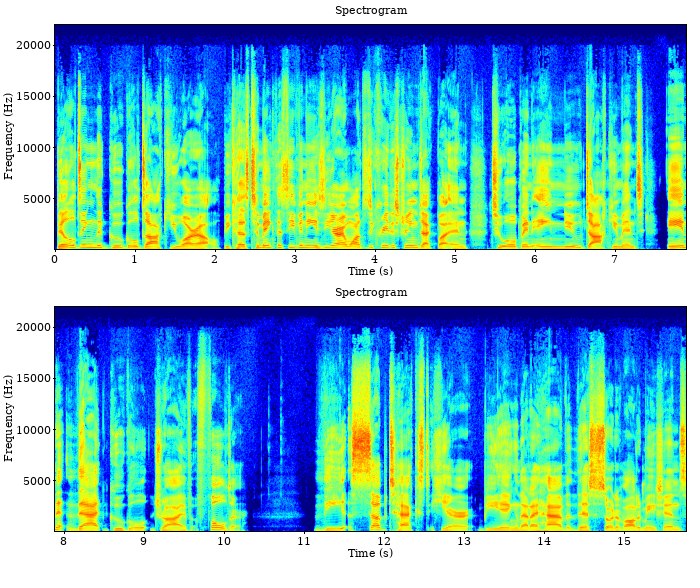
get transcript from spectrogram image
building the Google Doc URL because to make this even easier, I wanted to create a Stream Deck button to open a new document in that Google Drive folder. The subtext here being that I have this sort of automations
